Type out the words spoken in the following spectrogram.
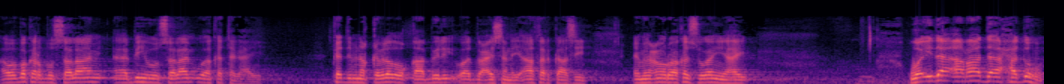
abubakar buu salaami aabbihii buu salaami waa ka tagahaya kadibna qibladuu qaabili waa ducaysanaya aaarkaasi ibn cumar waa ka sugan yahay. Waidaa araada axaduhum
